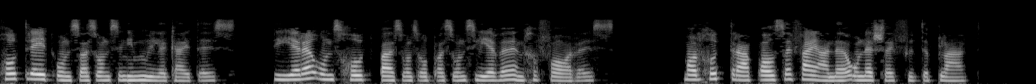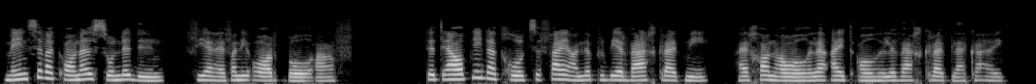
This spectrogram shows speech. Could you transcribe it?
God treed ons als ons in die moeilijkheid is. Die Heere ons God pas ons op als ons leven in gevaar is. Maar God trap al sy vijanden onder sy voete plaat. Mensen wat aan hulle sonde doen, via hy van die aardbol af. Dit helpt niet dat God sy vijanden probeer wegkruip nie, hij gaan al hulle uit al hulle wegkruiplekke uit.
